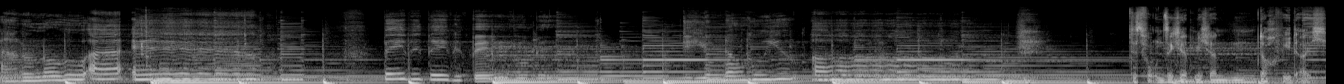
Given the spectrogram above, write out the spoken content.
I don't know who I am. Baby, baby, baby. Do you know who you are? Das verunsichert mich dann doch wieder. Ich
